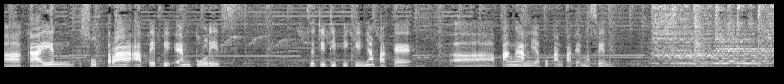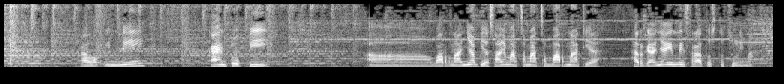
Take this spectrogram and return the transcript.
uh, kain sutra ATBM tulis. Jadi dibikinnya pakai uh, tangan ya, bukan pakai mesin. Kalau ini kain dobi, warnanya biasanya macam-macam warna dia. Harganya ini 175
